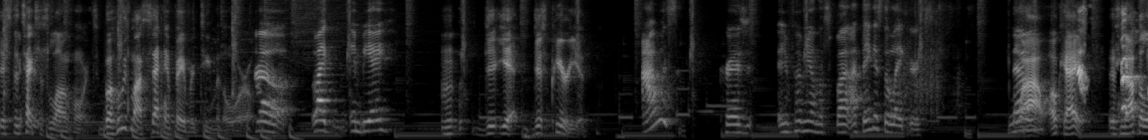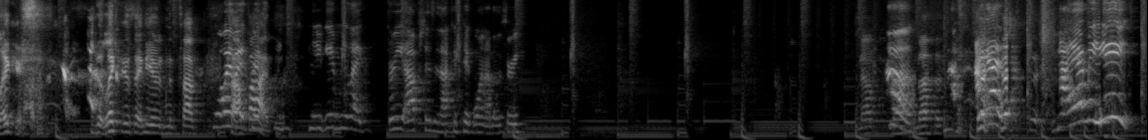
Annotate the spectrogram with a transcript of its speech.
It's the Texas Longhorns. But who's my second favorite team in the world? Oh, like NBA? Mm, yeah, just period. I was, Chris, you put me on the spot. I think it's the Lakers. No. Wow. Okay. It's not the Lakers. the Lakers ain't even in the top, well, wait, top wait, five. Chris, can you give me like three options and I can pick one out of the three? No, oh, nothing. I got Miami Heat.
